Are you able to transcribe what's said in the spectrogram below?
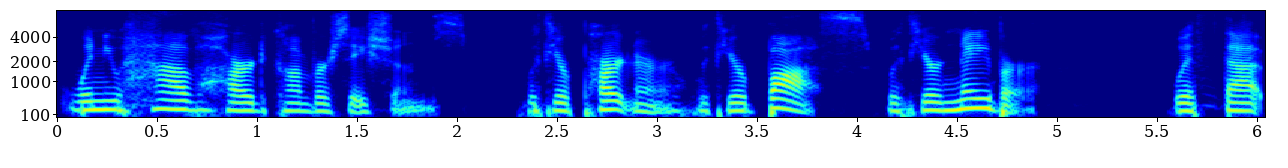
when you have hard conversations with your partner, with your boss, with your neighbor, with that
